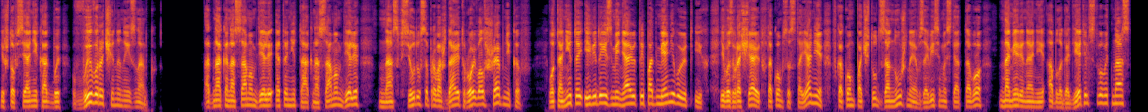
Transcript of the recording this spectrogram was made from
и что все они как бы выворочены наизнанку. Однако на самом деле это не так. На самом деле нас всюду сопровождает рой волшебников. Вот они-то и видоизменяют и подменивают их, и возвращают в таком состоянии, в каком почтут за нужное, в зависимости от того, намерены они облагодетельствовать нас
